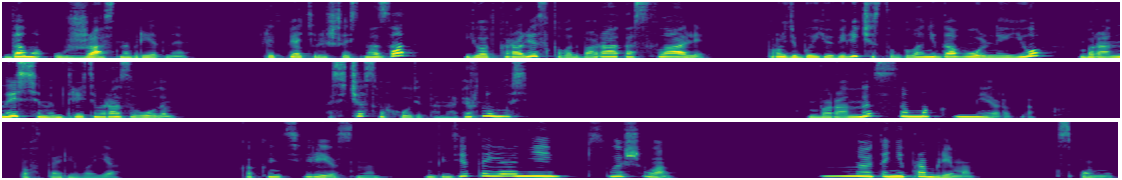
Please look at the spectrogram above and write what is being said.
Дама ужасно вредная. Лет пять или шесть назад ее от королевского двора отослали. Вроде бы ее величество была недовольна ее баронессиным третьим разводом. А сейчас, выходит, она вернулась. «Баронесса Макмердок», — повторила я. «Как интересно. Где-то я о ней слышала. Но это не проблема. Вспомню.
